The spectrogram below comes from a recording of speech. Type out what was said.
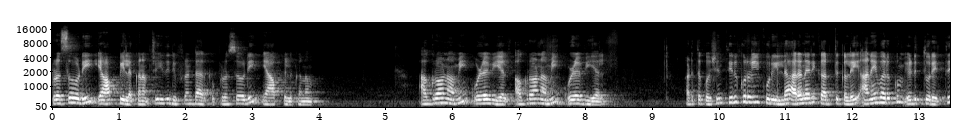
ப்ரொசோடி யாப்பிலக்கணம் ஸோ இது டிஃப்ரெண்ட்டாக இருக்குது ப்ரொசோடி யாப்பிலக்கணம் அக்ரானமி உளவியல். அக்ரானமி உளவியல். அடுத்த கொஷின் திருக்குறளில் கூறியுள்ள அறநெறி கருத்துக்களை அனைவருக்கும் எடுத்துரைத்து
